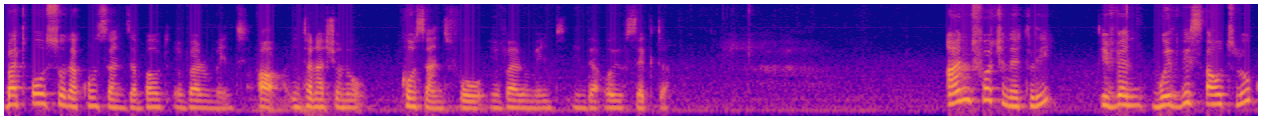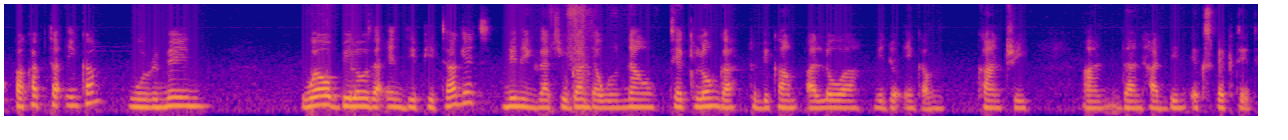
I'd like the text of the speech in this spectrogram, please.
but also the concerns about environment, uh, international concerns for environment in the oil sector. Unfortunately, even with this outlook, per capita income will remain well below the NDP target, meaning that Uganda will now take longer to become a lower middle income country and, than had been expected.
